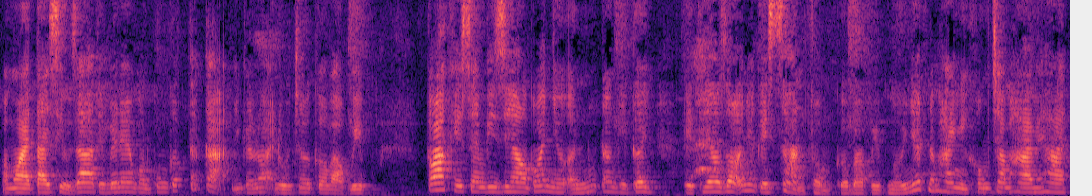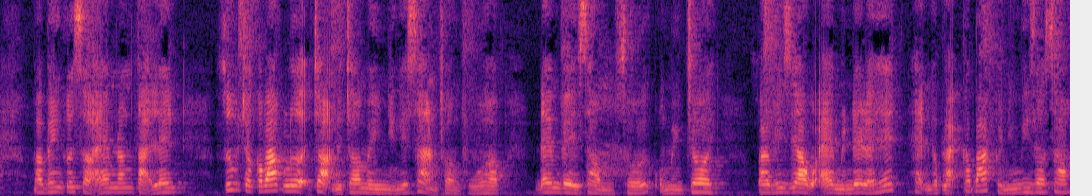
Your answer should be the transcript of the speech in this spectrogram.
Và ngoài tài xỉu ra thì bên em còn cung cấp tất cả những cái loại đồ chơi cờ bạc bịp. Các bác khi xem video, các bác nhớ ấn nút đăng ký kênh để theo dõi những cái sản phẩm cờ bạc bịp mới nhất năm 2022 mà bên cơ sở em đăng tải lên giúp cho các bác lựa chọn được cho mình những cái sản phẩm phù hợp, đem về sòng sới của mình chơi. Và video của em đến đây là hết. Hẹn gặp lại các bác ở những video sau.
